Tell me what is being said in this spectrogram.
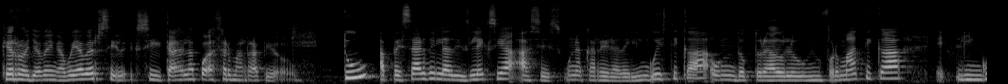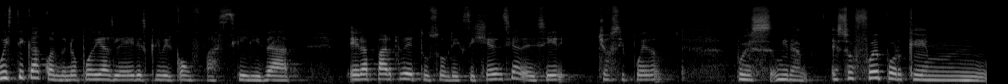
qué rollo, venga, voy a ver si, si cada vez la puedo hacer más rápido. Tú, a pesar de la dislexia, haces una carrera de lingüística, un doctorado en informática, eh, lingüística cuando no podías leer y escribir con facilidad. ¿Era parte de tu sobreexigencia de decir, yo sí puedo? Pues mira, eso fue porque mm,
